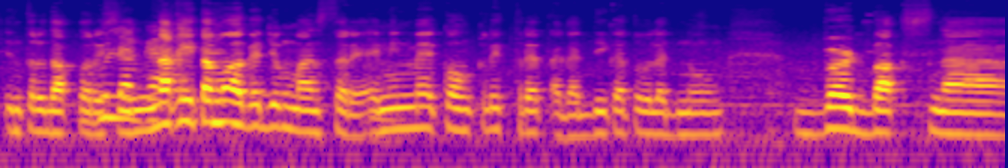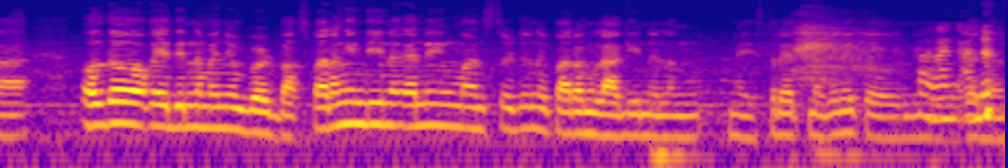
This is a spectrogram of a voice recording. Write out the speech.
introductory scene, Bulaga nakita agad. mo agad yung monster eh. I mean, may concrete threat agad. Di katulad nung bird box na although okay din naman yung bird box parang hindi na ano yung monster dun eh parang lagi na lang may threat na ganito yung Parang ano. ganun.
